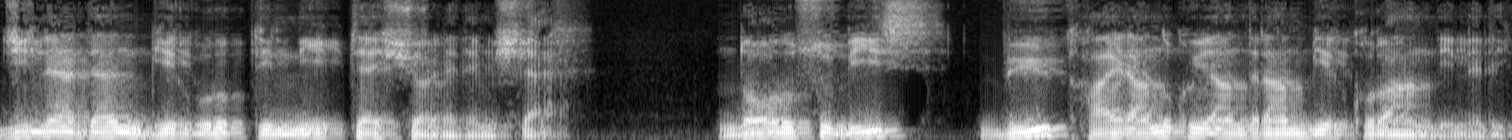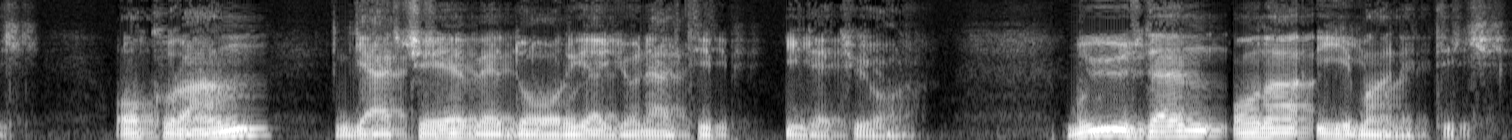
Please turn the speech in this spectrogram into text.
Cinlerden bir grup dinleyip de şöyle demişler. Doğrusu biz büyük hayranlık uyandıran bir Kur'an dinledik. O Kur'an gerçeğe ve doğruya yöneltip iletiyor. Bu yüzden ona iman ettik.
